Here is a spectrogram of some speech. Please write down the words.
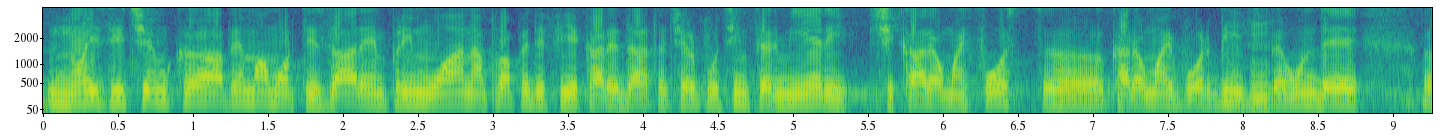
Noi zicem că avem amortizare în primul an aproape de fiecare dată, cel puțin fermierii și care au mai fost, uh, care au mai vorbit, uh-huh. pe unde uh,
